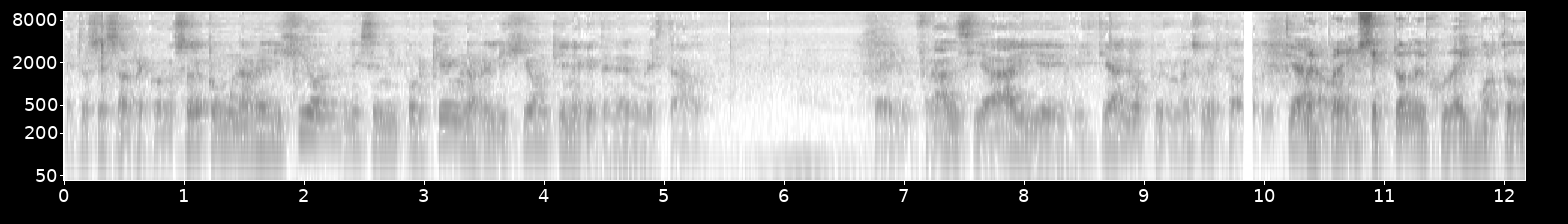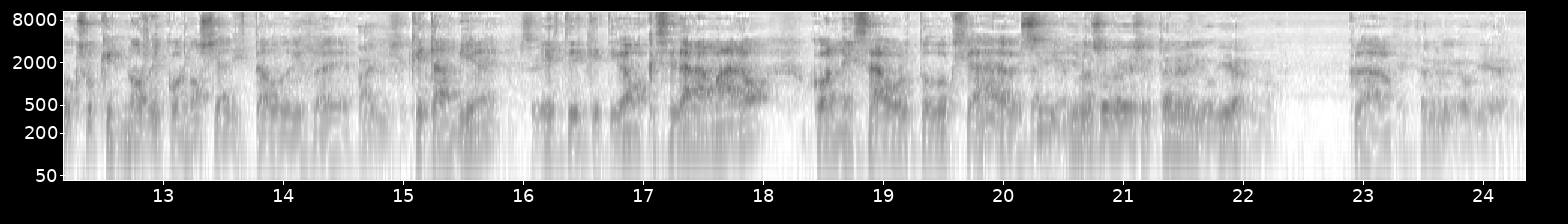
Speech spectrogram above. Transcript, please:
Entonces, al reconocer como una religión, dicen, ¿y por qué una religión tiene que tener un Estado? en Francia hay eh, cristianos, pero no es un Estado cristiano. Bueno, pero hay un sector del judaísmo ortodoxo que no reconoce al Estado de Israel, que también, este, que digamos que se da la mano con esa ortodoxia árabe. Sí, y no solo eso, están en el gobierno. Claro. Están en el gobierno.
